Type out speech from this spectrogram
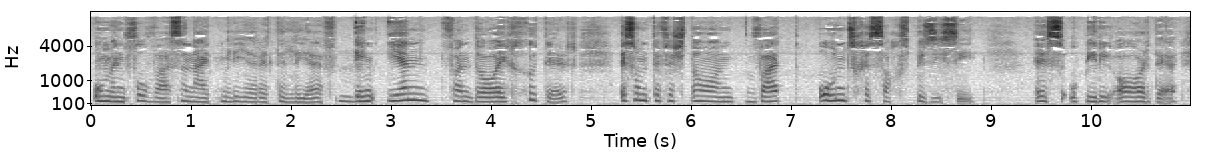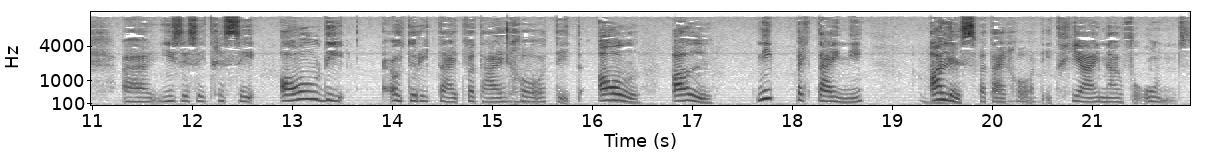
om in volwassenheid met die Here te leef. Hmm. En een van daai goeders is om te verstaan wat ons gesagsposisie is op hierdie aarde. Uh Jesus het gesê al die autoriteit wat hy gehad het, al al nie party nie, Alles wat hy gehad het, gee hy nou vir ons.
